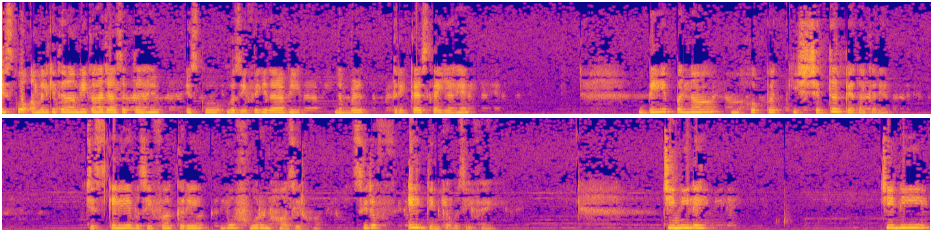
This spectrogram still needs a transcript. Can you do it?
इसको अमल की तरह भी कहा जा सकता है, इसको वजीफे की तरह भी। नंबर तरीका इसका यह है, बेपना मोहब्बत की शिद्दत पैदा करें। जिसके लिए वजीफा करें, वो फ़ौरन हाजिर हो। सिर्फ़ एक दिन का वजीफा है। चीनी ले चीनी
